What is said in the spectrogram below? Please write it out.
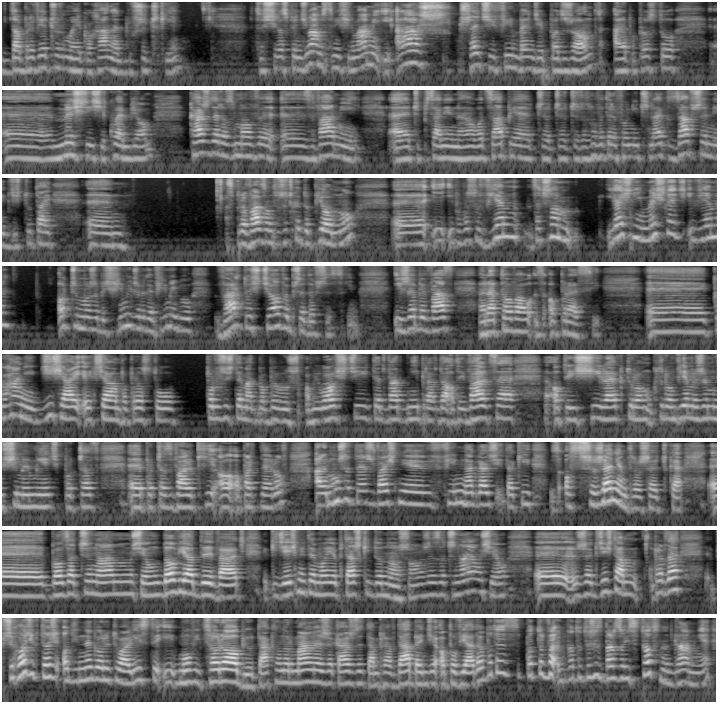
Dobry wieczór, moje kochane duszyczki. Coś się rozpędziłam z tymi filmami i aż trzeci film będzie pod rząd, ale po prostu e, myśli się kłębią. Każde rozmowy e, z Wami, e, czy pisanie na WhatsAppie, czy, czy, czy rozmowy telefoniczne, zawsze mnie gdzieś tutaj e, sprowadzą troszeczkę do pionu e, i, i po prostu wiem, zaczynam jaśniej myśleć i wiem, o czym może być filmik, żeby ten filmik był wartościowy przede wszystkim i żeby Was ratował z opresji. E, kochani, dzisiaj chciałam po prostu poruszyć temat, bo był już o miłości te dwa dni, prawda, o tej walce, o tej sile, którą, którą wiemy, że musimy mieć podczas, e, podczas walki o, o partnerów, ale muszę też właśnie film nagrać taki z ostrzeżeniem troszeczkę, e, bo zaczynam się dowiadywać, gdzieś mi te moje ptaszki donoszą, że zaczynają się, e, że gdzieś tam, prawda, przychodzi ktoś od innego rytualisty i mówi, co robił, tak? No normalne, że każdy tam, prawda, będzie opowiadał, bo to, jest, bo to, bo to też jest bardzo istotne dla mnie,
